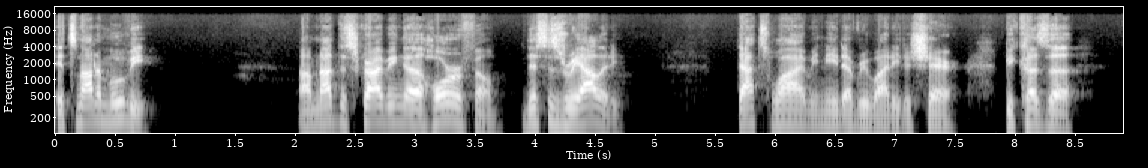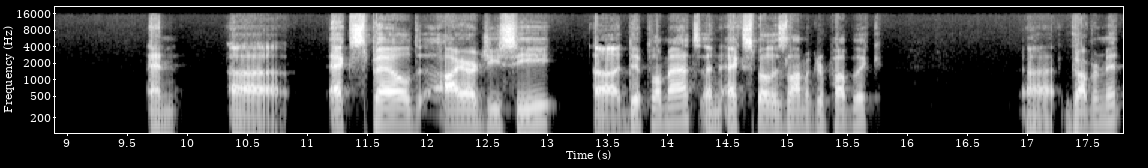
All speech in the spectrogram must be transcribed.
It's not a movie. I'm not describing a horror film. This is reality. That's why we need everybody to share because uh, an uh, expelled IRGC uh, diplomats, an expel Islamic Republic uh, government,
